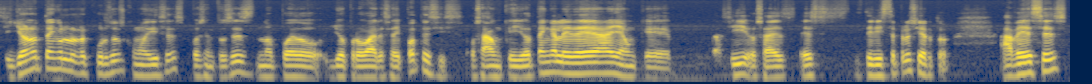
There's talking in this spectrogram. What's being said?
si yo no tengo los recursos, como dices, pues entonces no puedo yo probar esa hipótesis. O sea, aunque yo tenga la idea y aunque así, o sea, es, es triste pero cierto, a veces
